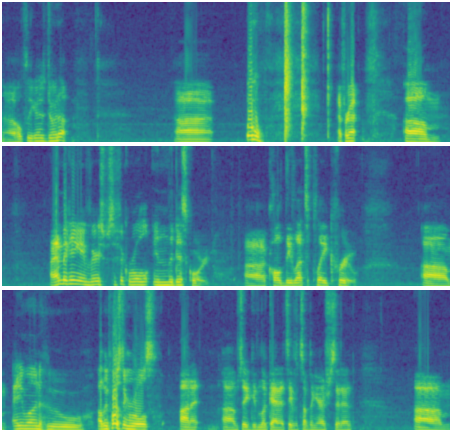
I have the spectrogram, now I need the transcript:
Uh, hopefully you guys join up. Uh, oh, I forgot. Um, I am making a very specific role in the Discord uh, called the Let's Play Crew. Um, anyone who I'll be posting rules on it, um, so you can look at it, see if it's something you're interested in. Um,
